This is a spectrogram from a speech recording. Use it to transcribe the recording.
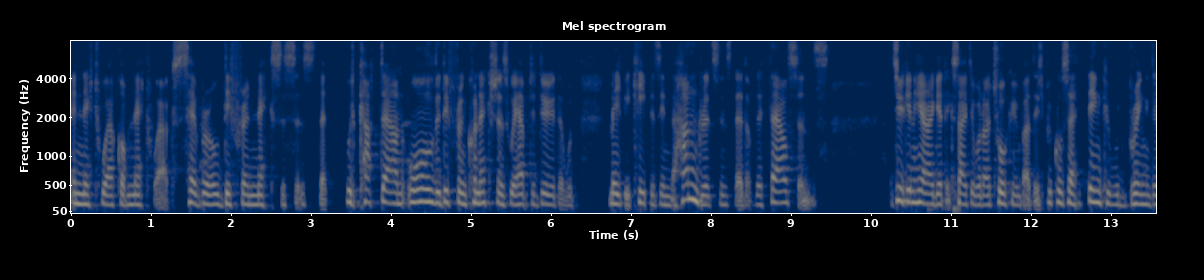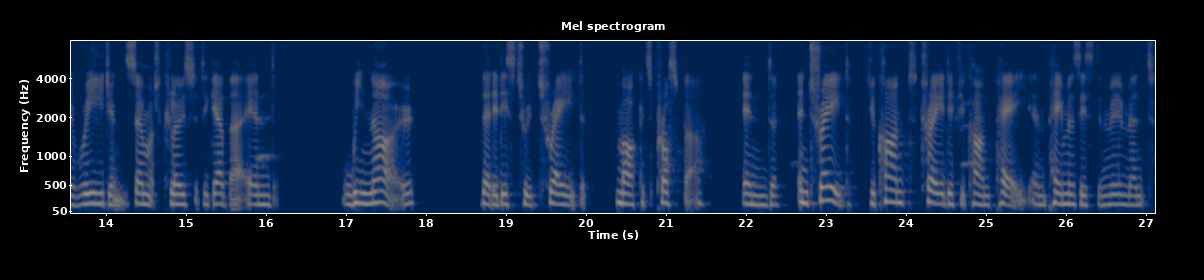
a network of networks, several different nexuses that would cut down all the different connections we have to do that would maybe keep us in the hundreds instead of the thousands. So you can hear I get excited when I'm talking about this because I think it would bring the region so much closer together. And we know that it is through trade markets prosper and and trade. You can't trade if you can't pay and payments is the movement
